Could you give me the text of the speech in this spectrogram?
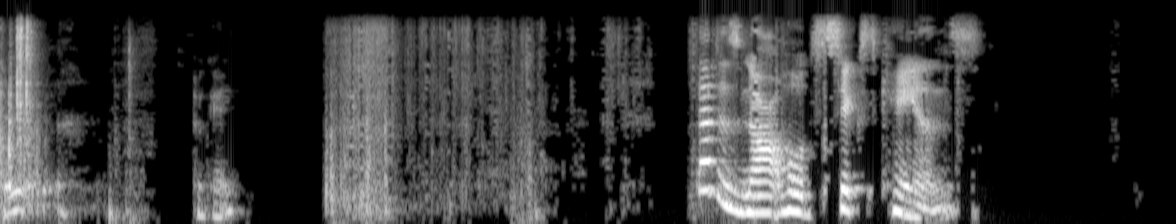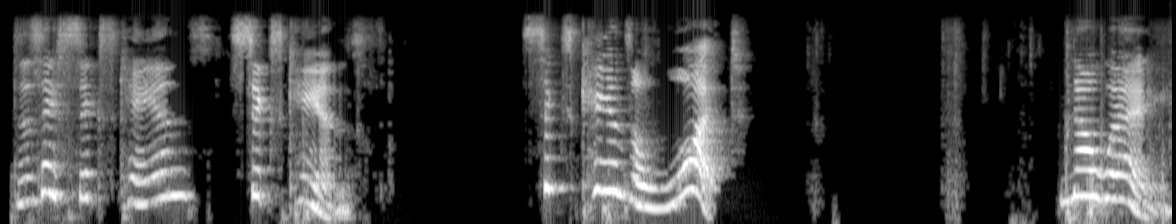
Ugh. Okay. That does not hold six cans. Does it say six cans? Six cans. Six cans of what? No way.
